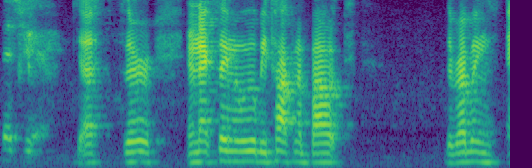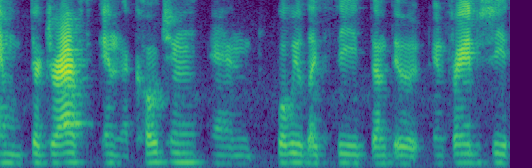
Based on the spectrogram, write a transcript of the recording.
this year. Yes, sir. In the next segment, we will be talking about the Red Wings and their draft and the coaching and what we would like to see them do in free agency.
